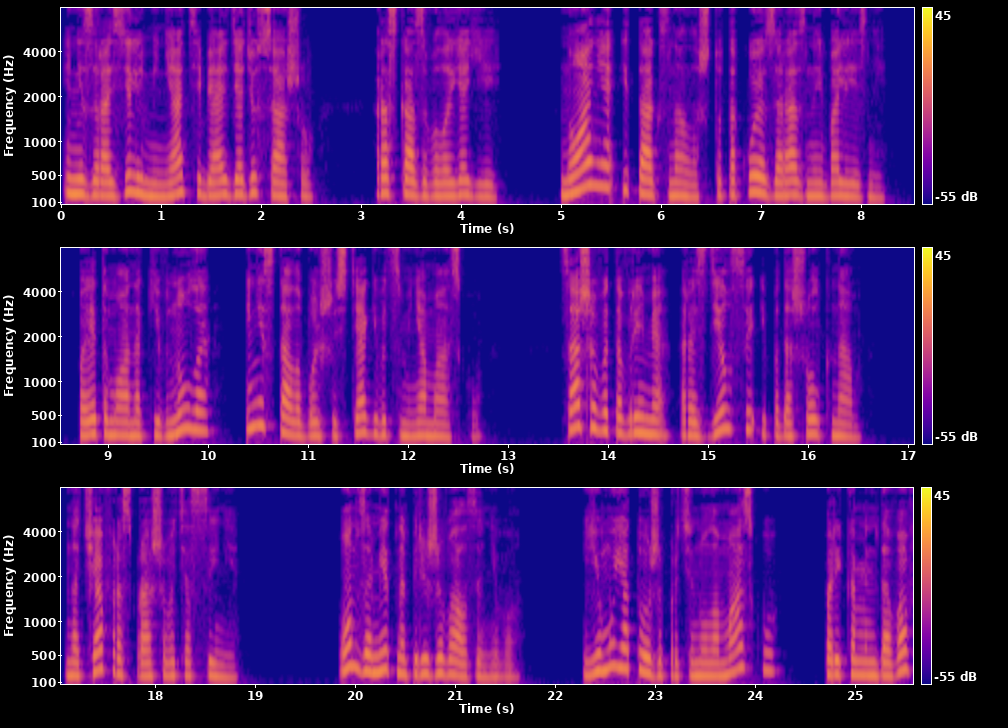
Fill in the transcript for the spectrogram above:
и не заразили меня, тебя и дядю Сашу», — рассказывала я ей. Но Аня и так знала, что такое заразные болезни, поэтому она кивнула и не стала больше стягивать с меня маску. Саша в это время разделся и подошел к нам, начав расспрашивать о сыне. Он заметно переживал за него. Ему я тоже протянула маску, порекомендовав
